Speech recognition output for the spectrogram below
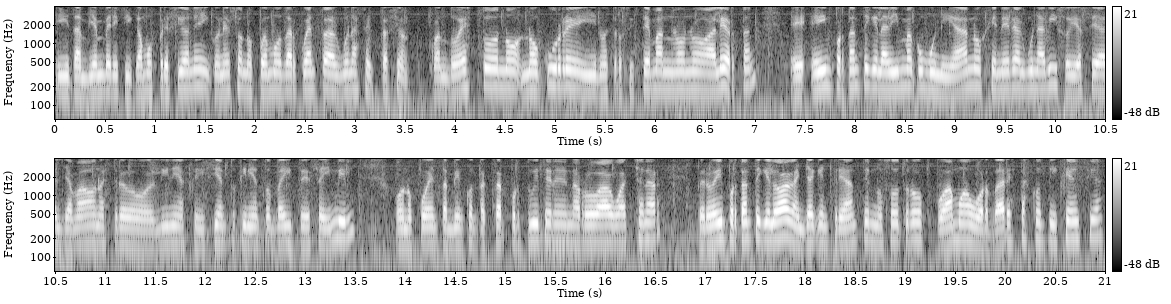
y también verificamos presiones y con eso nos podemos dar cuenta de alguna afectación. Cuando esto no, ocurre y nuestros sistemas no nos alertan, eh, es importante que la misma comunidad nos genere algún aviso, ya sea el llamado a nuestra línea 600 520 6000 o nos pueden también contactar por Twitter en arroba guachanar pero es importante que lo hagan, ya que entre antes nosotros podamos abordar estas contingencias,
